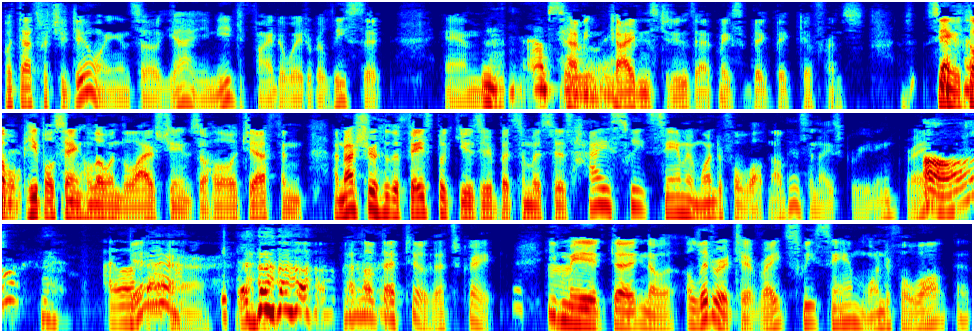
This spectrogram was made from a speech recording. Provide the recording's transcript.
but that's what you're doing. And so, yeah, you need to find a way to release it. And mm, having guidance to do that makes a big, big difference. Seeing Definitely. a couple people saying hello in the live stream. So hello, Jeff. And I'm not sure who the Facebook user, but someone says, hi, sweet Sam and wonderful Walt. Now there's a nice greeting, right? Oh, I love yeah. that. I love that too. That's great. You've made it, uh, you know, alliterative, right? Sweet Sam, wonderful Walt. That,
